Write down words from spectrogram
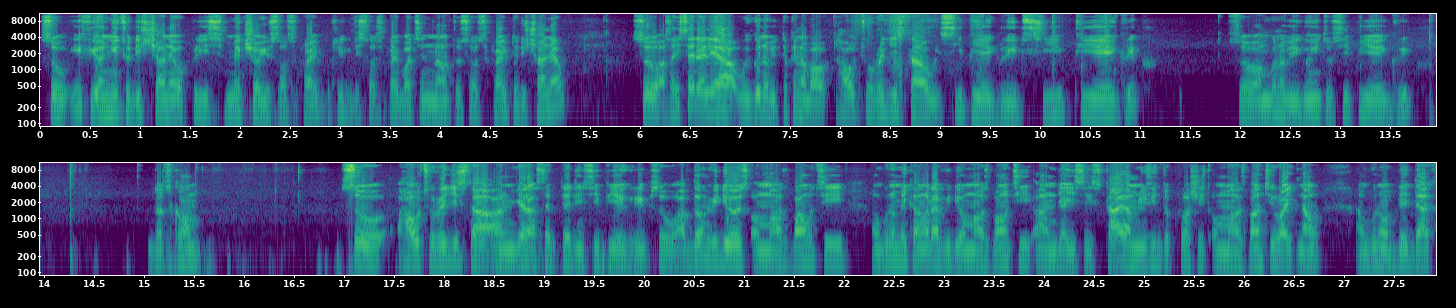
So if you are new to this channel, please make sure you subscribe. Click the subscribe button now to subscribe to the channel. So as I said earlier, we're going to be talking about how to register with CPA Grip, CPA Grip. So I'm going to be going to cpa cpagrip.com so how to register and get accepted in CPA grip so I've done videos on MaxBounty. I'm going to make another video on MaxBounty and there is a style I'm using to crush it on MaxBounty right now. I'm going to update that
